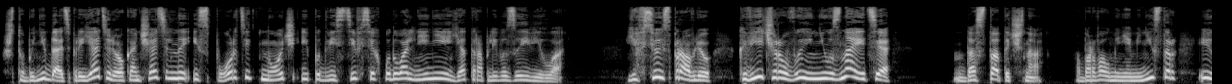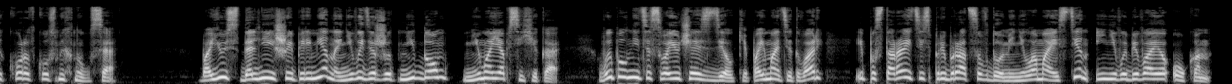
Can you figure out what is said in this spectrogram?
Чтобы не дать приятелю окончательно испортить ночь и подвести всех под увольнение, я торопливо заявила — я все исправлю. К вечеру вы не узнаете...» «Достаточно», — оборвал меня министр и коротко усмехнулся. «Боюсь, дальнейшие перемены не выдержат ни дом, ни моя психика. Выполните свою часть сделки, поймайте тварь и постарайтесь прибраться в доме, не ломая стен и не выбивая окон.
